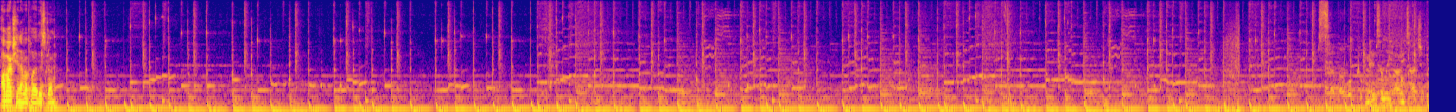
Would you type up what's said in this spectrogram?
I've actually never played this game. Mentally untouchable.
